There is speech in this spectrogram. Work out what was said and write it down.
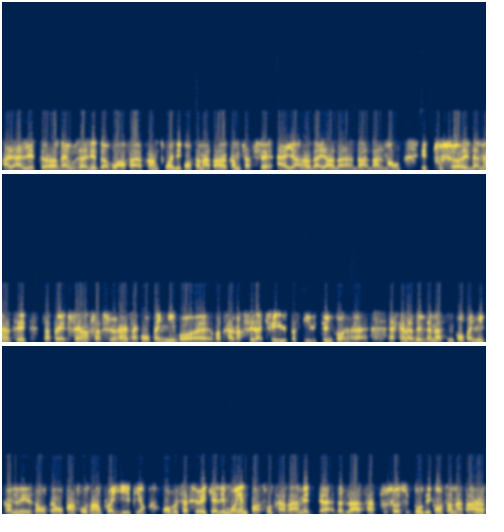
à, à l'État, ben vous allez devoir faire prendre soin des consommateurs comme ça se fait ailleurs, d'ailleurs dans, dans, le monde. Et tout ça, évidemment, ça peut être fait en s'assurant que la compagnie va euh, va traverser la crise parce qu'éviter une euh, Air Canada, évidemment, c'est une compagnie comme les autres. On pense aux employés, puis on, on veut s'assurer qu'il y a les moyens de passer au Mais de, de là à faire tout ça sur le dos des consommateurs,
